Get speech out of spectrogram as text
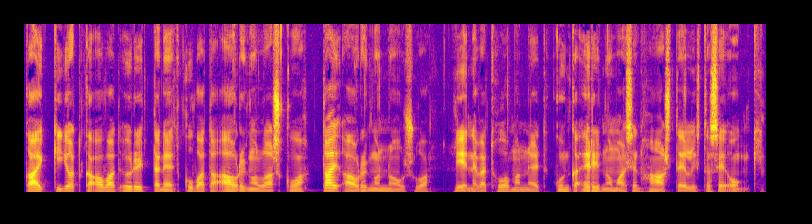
kaikki, jotka ovat yrittäneet kuvata auringonlaskua tai auringonnousua, lienevät huomanneet, kuinka erinomaisen haasteellista se onkin.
